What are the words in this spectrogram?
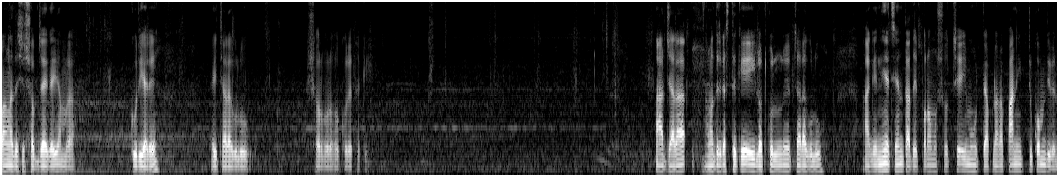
বাংলাদেশের সব জায়গায় আমরা কুরিয়ারে এই চারাগুলো সরবরাহ করে থাকি। আর যারা আমাদের কাছ থেকে এই লটকলের চারাগুলো আগে নিয়েছেন, তাদের পরামর্শ হচ্ছে এই মুহূর্তে আপনারা পানি একটু কম দিবেন।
